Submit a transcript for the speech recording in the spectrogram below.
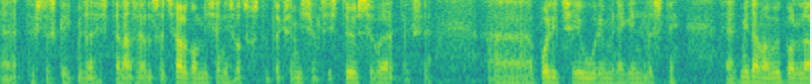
et ükstaskõik, mida siis täna seal sotsiaalkomisjonis otsustatakse, mis sealt siis töösse võetakse, politsei uurimine kindlasti. Et mida ma võib-olla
